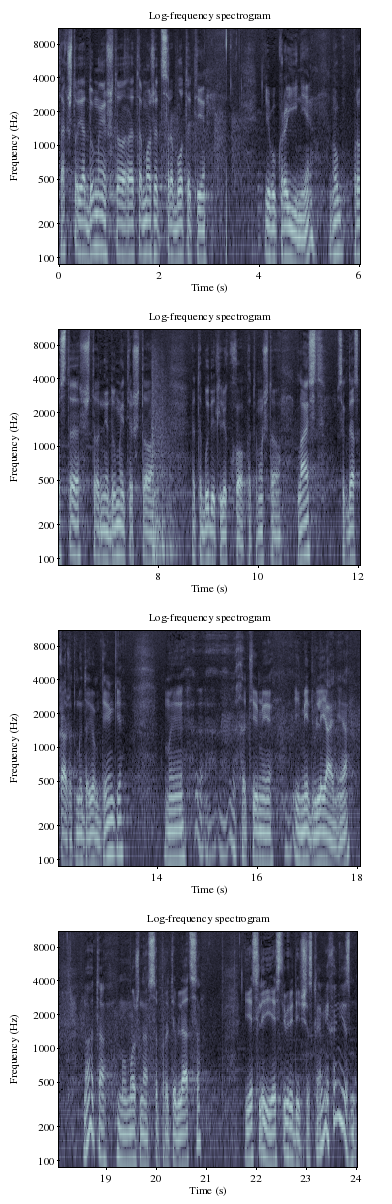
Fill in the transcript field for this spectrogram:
Так что я думаю, что это может сработать и, и в Украине. Ну, просто что не думайте, что это будет легко, потому что власть всегда скажет, мы даем деньги, мы э, хотим и- иметь влияние. Но этому можно сопротивляться, если есть юридические механизмы.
